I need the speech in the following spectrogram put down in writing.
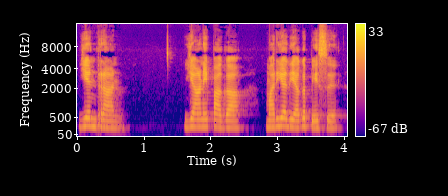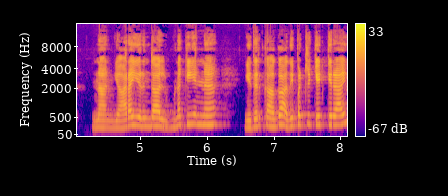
என்றான். யானை பாகா மரியாதையாக பேசு. நான் யாராயிருந்தால் உனக்கு என்ன? எதற்காக அதை பற்றி கேட்கிறாய்?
